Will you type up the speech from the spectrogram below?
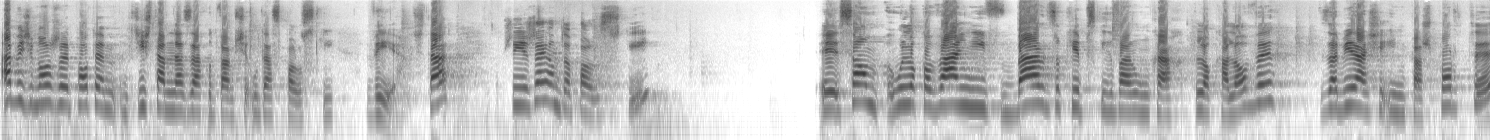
a być może potem gdzieś tam na zachód Wam się uda z Polski wyjechać, tak? Przyjeżdżają do Polski, y, są ulokowani w bardzo kiepskich warunkach lokalowych, zabiera się im paszporty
